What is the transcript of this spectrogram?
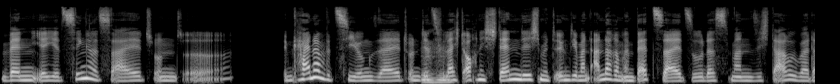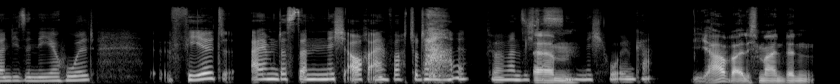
Wenn ihr jetzt Single seid und äh, in keiner Beziehung seid und jetzt Mhm. vielleicht auch nicht ständig mit irgendjemand anderem im Bett seid, so dass man sich darüber dann diese Nähe holt, fehlt einem das dann nicht auch einfach total, wenn man sich das Ähm, nicht holen kann? Ja, weil ich meine, wenn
